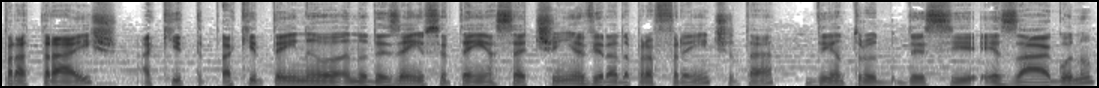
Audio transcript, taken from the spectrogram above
para trás. Aqui, aqui tem no, no desenho, você tem a setinha virada para frente, tá? Dentro desse hexágono.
